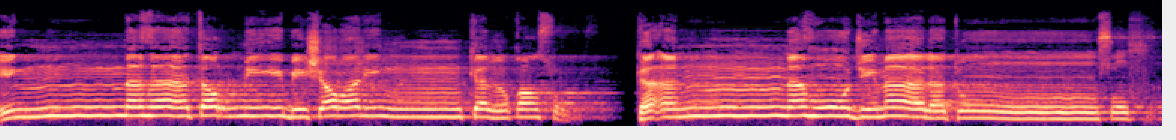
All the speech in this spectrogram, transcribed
إنها ترمي بشرر كالقصر كأنه جمالة صفر.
